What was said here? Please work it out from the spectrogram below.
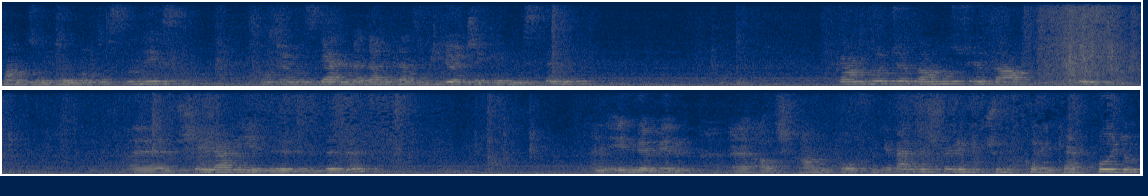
Gamze Hoca'nın odasındayız. Hocamız gelmeden biraz video çekelim istedim. Gamze Hoca damla suya daha şey, e, şeyler yedirelim dedi. Hani eline verip e, alışkanlık olsun diye. Ben de şöyle bir çubuk kraker koydum.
